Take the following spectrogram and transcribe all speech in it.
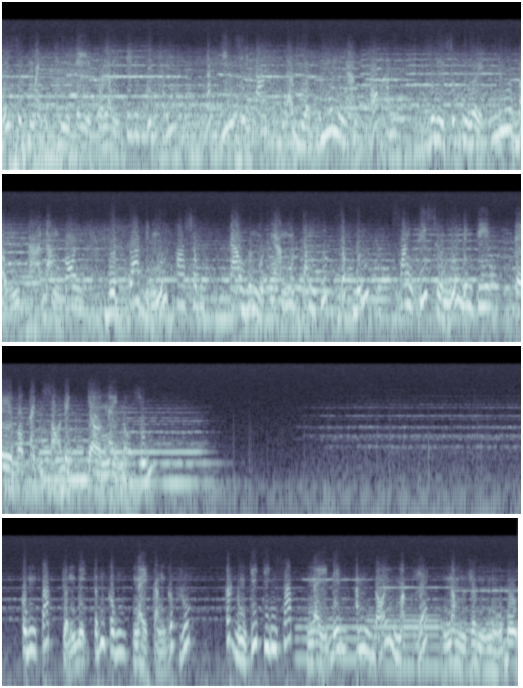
Với sức mạnh thần kỳ của lòng tin quyết thắng đã vượt muôn ngàn khó khăn, dùng sức người đưa bổng cả đàn voi vượt qua đỉnh núi pha sông, cao hơn một ngàn một trăm thước dốc đứng, sang phía sườn núi bên kia, kề vào cạnh sọ địch chờ ngày nổ súng. Công tác chuẩn bị tấn công ngày càng gấp rút, các đồng chí trinh sát ngày đêm ăn đói mặc rét, nằm rừng ngủ bụi,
